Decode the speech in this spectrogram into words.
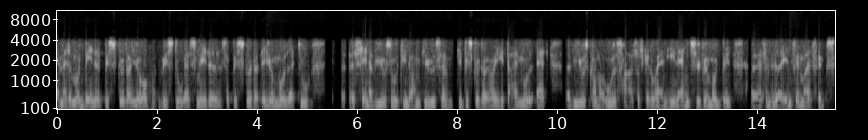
Jamen altså mundbenet beskytter jo, hvis du er smittet, så beskytter det jo mod, at du øh, sender virus ud i dine omgivelser. Det beskytter jo ikke dig mod at virus kommer udefra, så skal du have en helt anden type mundbind, øh, som hedder N95.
